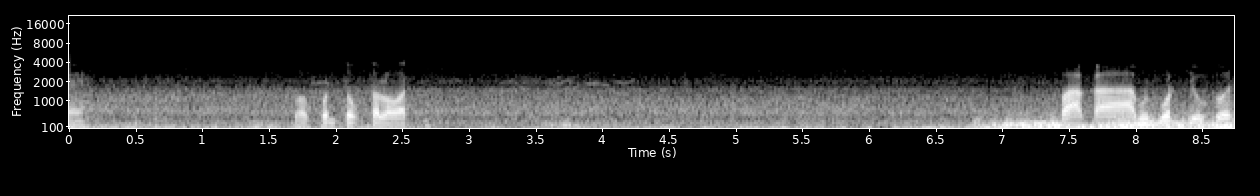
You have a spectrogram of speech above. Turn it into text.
เนี่ยว่าฝนตกตลอดฝากาบุดบดอยู่คือ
